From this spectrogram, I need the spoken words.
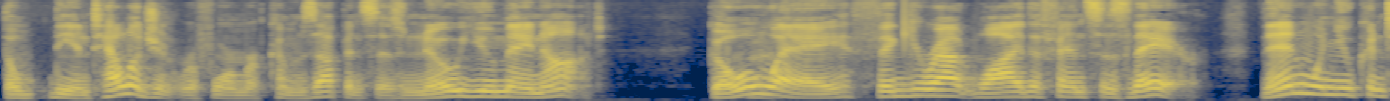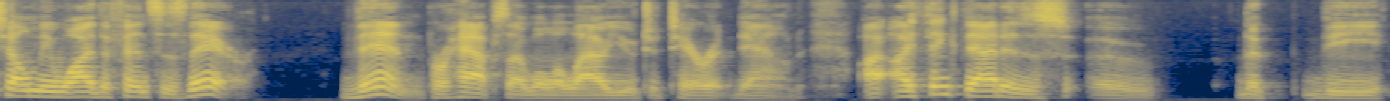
The, the intelligent reformer comes up and says, No, you may not. Go hmm. away, figure out why the fence is there. Then, when you can tell me why the fence is there, then perhaps I will allow you to tear it down. I, I think that is uh, the the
